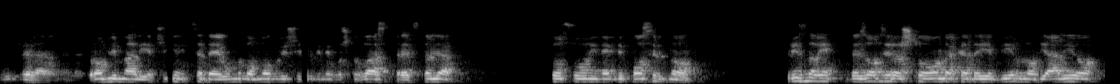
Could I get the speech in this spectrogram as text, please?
duže na, na grobljima, ali je činjenica da je umrlo mnogo više ljudi nego što vlast predstavlja. To su oni negde posredno priznali, bez obzira što onda kada je Birn objavio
